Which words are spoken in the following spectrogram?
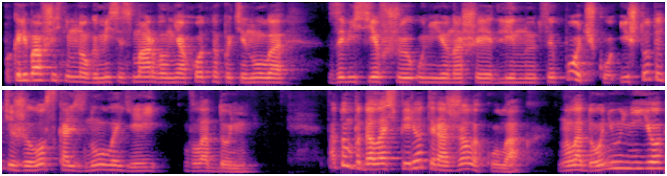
Поколебавшись немного, миссис Марвел неохотно потянула зависевшую у нее на шее длинную цепочку, и что-то тяжело скользнуло ей в ладонь. Потом подалась вперед и разжала кулак. На ладони у нее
